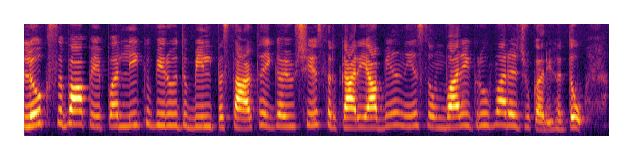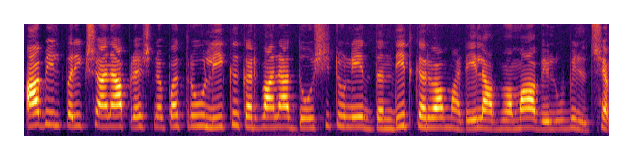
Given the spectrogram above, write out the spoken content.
લોકસભા પેપર લીક વિરુદ્ધ બિલ પસાર થઈ ગયું છે. સરકારે આ બિલને સોમવારે ગૃહમાં રજૂ કર્યું હતું. આ બિલ પરીક્ષાના પ્રશ્નપત્રો લીક કરવાના દોષિતોને દંડિત કરવા માટે લાવવામાં આવેલું બિલ છે.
